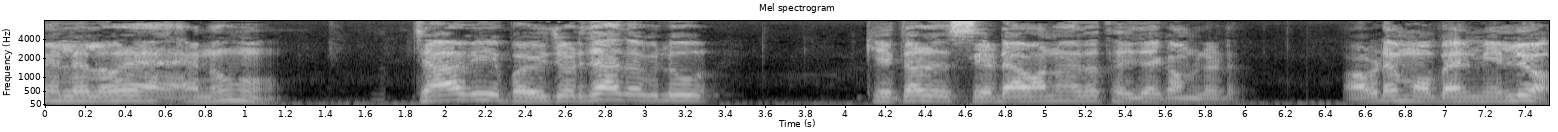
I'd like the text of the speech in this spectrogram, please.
મેલેલો હોય એનું હું જા ભી, ભાઈ જોડ જા તો પેલું ખેતર સેડાવાનું હોય તો થઈ જાય કમ્પ્લીટ આવડે મોબાઈલ મેલ્યો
